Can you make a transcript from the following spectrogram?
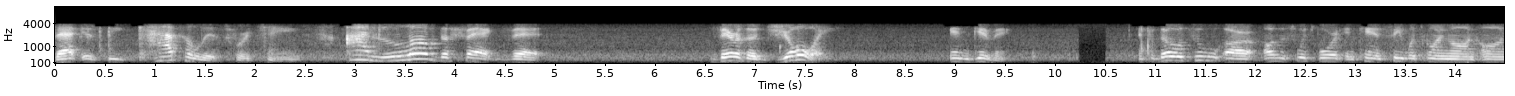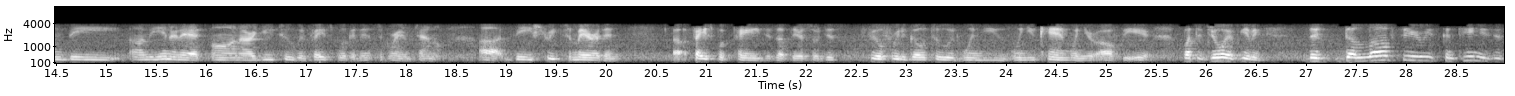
That is the catalyst for change. I love the fact that there's a joy in giving and for those who are on the switchboard and can't see what's going on on the on the internet, on our YouTube and Facebook and Instagram channel, uh, the Street Samaritan uh, Facebook page is up there. So just feel free to go to it when you when you can when you're off the air. But the joy of giving, the the love series continues. Is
